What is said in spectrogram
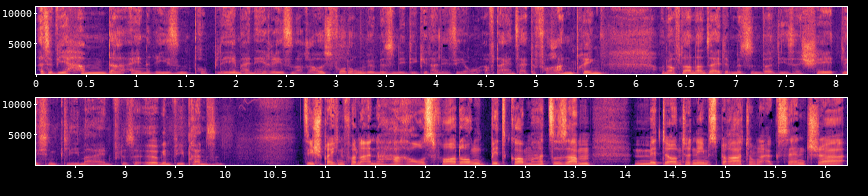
Also wir haben da ein Riesenproblem, eine riesen Herausforderung. Wir müssen die Digitalisierung auf der einen Seite voranbringen und auf der anderen Seite müssen wir diese schädlichen Klimaeinflüsse irgendwie bremsen. Sie sprechen von einer Herausforderung. Bitkom hat zusammen mit der Unternehmensberatung Accenture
